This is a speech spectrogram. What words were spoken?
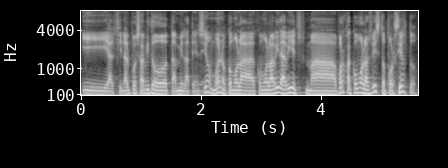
y al final pues ha habido también la tensión. Bueno, como la, como la vida misma. Borja, ¿cómo lo has visto, por cierto?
